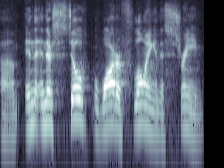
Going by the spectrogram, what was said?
um, the, and there's still water flowing in this stream.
